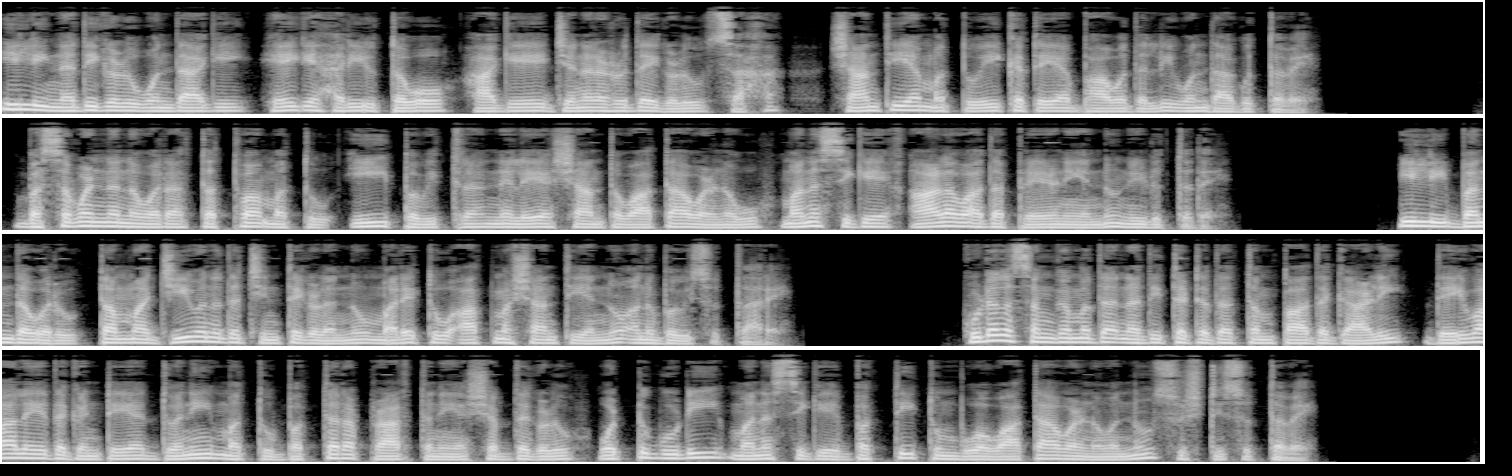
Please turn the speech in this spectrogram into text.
ಇಲ್ಲಿ ನದಿಗಳು ಒಂದಾಗಿ ಹೇಗೆ ಹರಿಯುತ್ತವೋ ಹಾಗೆಯೇ ಜನರ ಹೃದಯಗಳು ಸಹ ಶಾಂತಿಯ ಮತ್ತು ಏಕತೆಯ ಭಾವದಲ್ಲಿ ಒಂದಾಗುತ್ತವೆ. ಬಸವಣ್ಣನವರ ತತ್ವ ಮತ್ತು ಈ ಪವಿತ್ರ ನೆಲೆಯ ಶಾಂತ ವಾತಾವರಣವು ಮನಸ್ಸಿಗೆ ಆಳವಾದ ಪ್ರೇರಣೆಯನ್ನು ನೀಡುತ್ತದೆ. ಇಲ್ಲಿ ಬಂದವರು ತಮ್ಮ ಜೀವನದ ಚಿಂತೆಗಳನ್ನು ಮರೆತು ಆತ್ಮಶಾಂತಿಯನ್ನು ಅನುಭವಿಸುತ್ತಾರೆ. ಕುಡಲ ಸಂಗಮದ ನದಿತಟದ ತಂಪಾದ ಗಾಳಿ, ದೇವಾಲಯದ ಗಂಟೆಯ ಧ್ವನಿ ಮತ್ತು ಭಕ್ತರ ಪ್ರಾರ್ಥನೆಯ ಶಬ್ದಗಳು ಒಟ್ಟುಗೂಡಿ ಮನಸ್ಸಿಗೆ ಭಕ್ತಿ ತುಂಬುವ ವಾತಾವರಣವನ್ನು ಸೃಷ್ಟಿಸುತ್ತವೆ.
